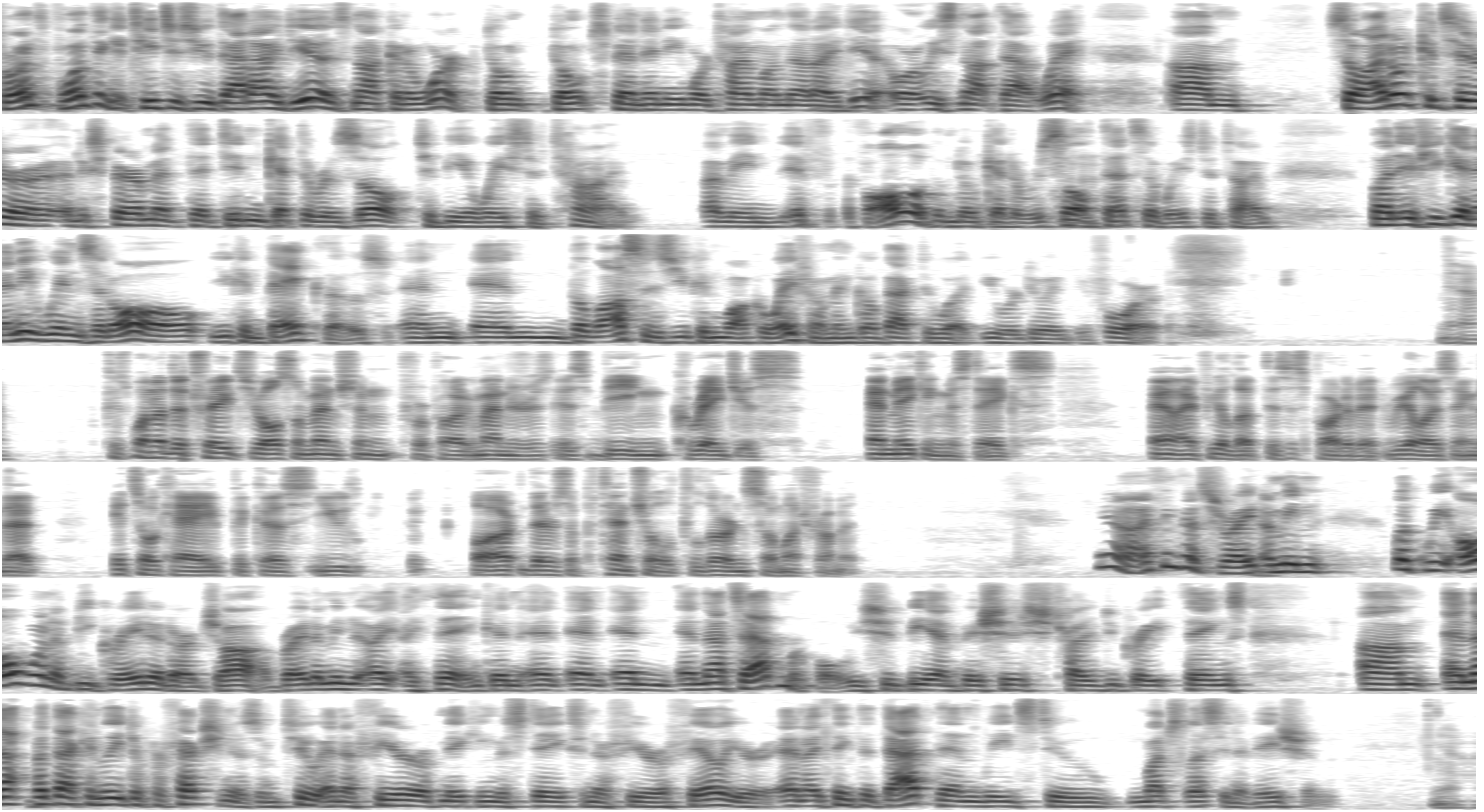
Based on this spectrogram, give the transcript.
for one, for one thing, it teaches you that idea is not going to work. Don't don't spend any more time on that idea, or at least not that way. Um, so I don't consider an experiment that didn't get the result to be a waste of time. I mean, if if all of them don't get a result, that's a waste of time. But if you get any wins at all, you can bank those, and and the losses you can walk away from and go back to what you were doing before. Yeah, because one of the traits you also mentioned for product managers is being courageous and making mistakes, and I feel that this is part of it. Realizing that it's okay because you are there's a potential to learn so much from it. Yeah, I think that's right. I mean, look, we all want to be great at our job, right? I mean, I, I think, and, and and and and that's admirable. We should be ambitious, try to do great things, um, and that, but that can lead to perfectionism too, and a fear of making mistakes and a fear of failure. And I think that that then leads to much less innovation. Yeah.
